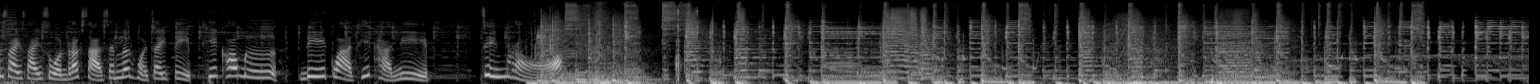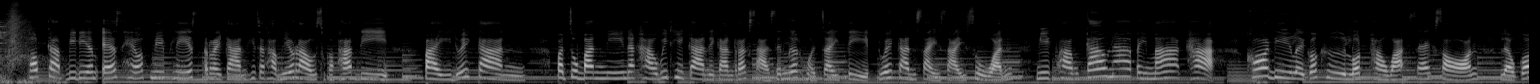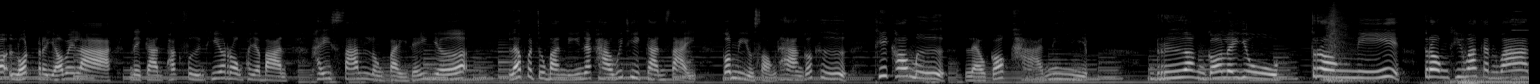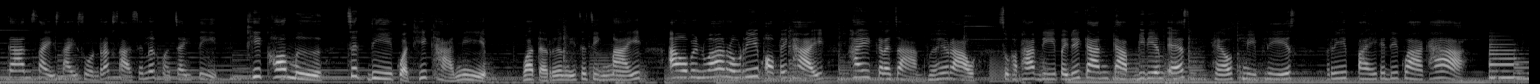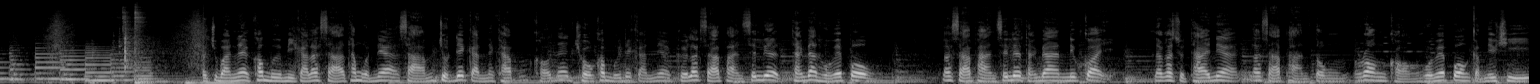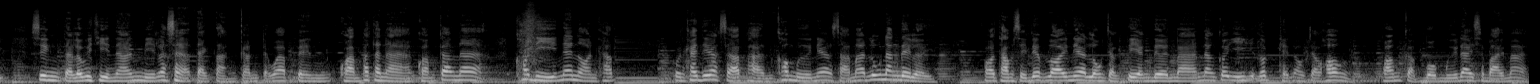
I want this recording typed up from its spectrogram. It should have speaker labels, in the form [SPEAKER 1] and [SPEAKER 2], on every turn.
[SPEAKER 1] การใส่สายสวนรักษาเส้นเลือดหัวใจตีบที่ข้อมือดีกว่าที่ขาหนีบ จริงหรอ กับ BDMS Health Me Please รายการที่จะทำให้เราสุขภาพดีไปด้วยกัน ปัจจุบันนี้นะคะ วิธีการในการรักษาเส้นเลือดหัวใจตีบ ด้วยการใส่สายสวน มีความก้าวหน้าไปมากค่ะ ข้อดีเลยก็คือลดภาวะแทรกซ้อน แล้วก็ลดระยะเวลาในการพักฟื้นที่โรงพยาบาลให้สั้นลงไปได้เยอะ แล้วปัจจุบันนี้นะคะ วิธีการใส่ก็มีอยู่ 2 ทางก็คือ ที่ข้อมือแล้วก็ขาหนีบ เรื่องก็เลยอยู่ ตรงนี้ ตรงที่ว่ากันว่าการใส่สายส่วนรักษาเส้นเลือดหัวใจตีบที่ข้อมือจะดีกว่าที่ขาหนีบ ว่าแต่เรื่องนี้จะจริงไหม เอาเป็นว่าเรารีบออกไปไขให้กระจ่างเพื่อให้เราสุขภาพดีไปด้วยกันกับ BDMS Health Me Please รีบไปกันดีกว่าค่ะ
[SPEAKER 2] ปัจจุบันเนี่ยข้อมือมีการรักษาทั้งหมดเนี่ยสามจุดด้วยกันนะครับขอเนี่ยโชว์ข้อมือด้วยกันเนี่ยคือรักษาผ่านเส้นเลือดทางด้านหัวแม่โป้ง รักษาผ่านเส้นเลือดทางด้านนิ้วก้อย แล้วก็สุดท้ายเนี่ยรักษาผ่านตรงร่องของหัวแม่โป้งกับนิ้วชี้ ซึ่งแต่ละวิธีนั้นมีลักษณะแตกต่างกัน แต่ว่าเป็นความพัฒนาความก้าวหน้า ข้อดีแน่นอนครับ คนไข้ที่รักษาผ่านข้อมือเนี่ยสามารถลุกนั่งได้เลย พอทำเสร็จเรียบร้อยเนี่ยลงจากเตียงเดินมานั่งเก็อี้รถเข็นออกจากห้อง พร้อมกับโบกมือได้สบายมาก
